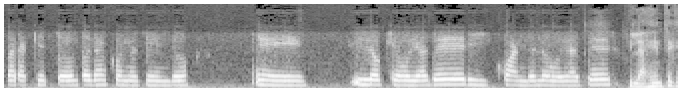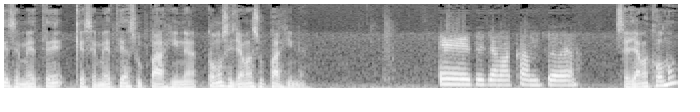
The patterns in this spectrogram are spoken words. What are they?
para que todos vayan conociendo eh, lo que voy a hacer y cuándo lo voy a hacer. Y la gente que se mete que se mete a su página, ¿cómo se llama su página? Eh, se llama Camsoda. ¿Se llama cómo?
